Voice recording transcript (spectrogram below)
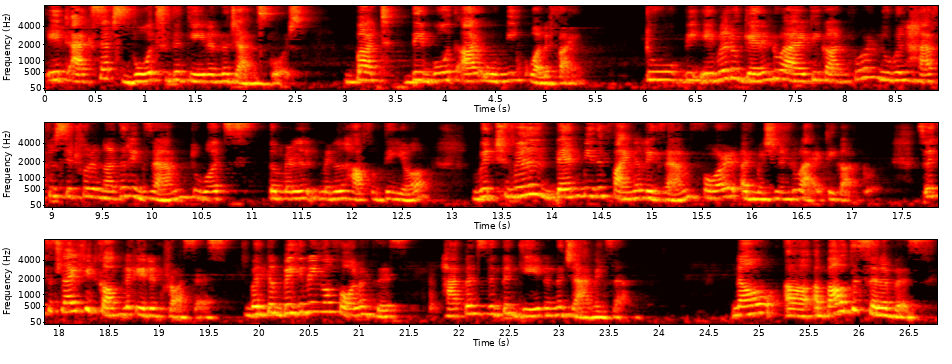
it accepts both the GATE and the JAM scores, but they both are only qualifying to be able to get into IIT Kanpur, you will have to sit for another exam towards the middle, middle half of the year, which will then be the final exam for admission into IIT Kanpur. So it's a slightly complicated process, but the beginning of all of this happens with the GATE and the JAM exam. Now, uh, about the syllabus.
